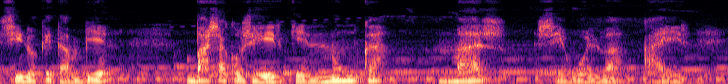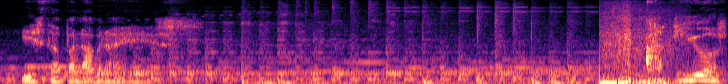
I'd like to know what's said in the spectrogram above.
sino que también vas a conseguir que nunca más se vuelva a ir. Y esta palabra es... Adiós.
